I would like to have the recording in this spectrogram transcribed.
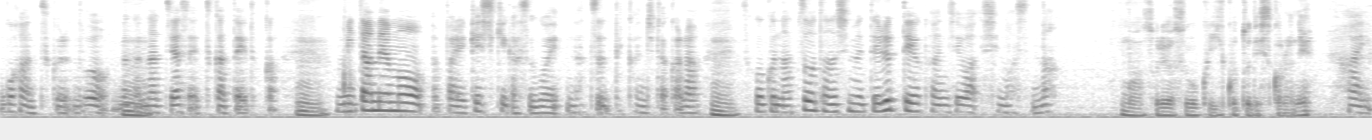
ご飯作るとなんか夏野菜使ったりとか、うん。見た目もやっぱり景色がすごい夏って感じだからうん。すごく夏を楽しめてるっていう感じはしますな。まあそれはすごくいいことですからね。はい、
